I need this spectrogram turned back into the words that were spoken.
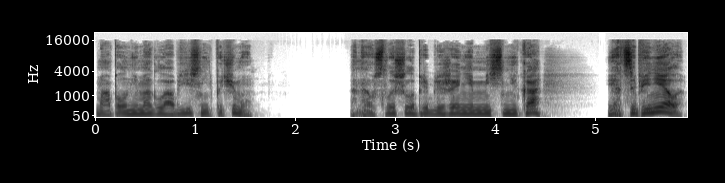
Мапл не могла объяснить, почему. Она услышала приближение мясника и оцепенела,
